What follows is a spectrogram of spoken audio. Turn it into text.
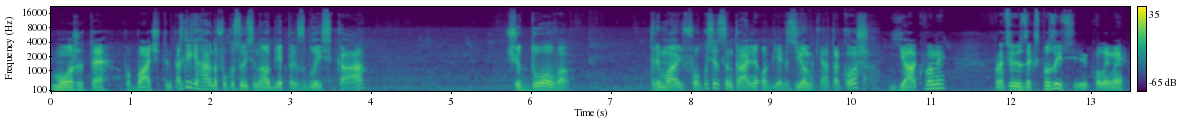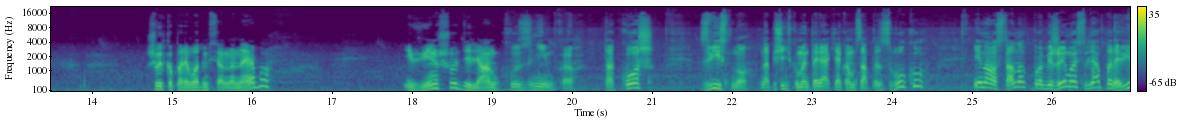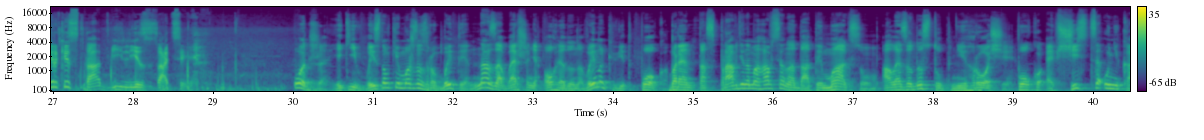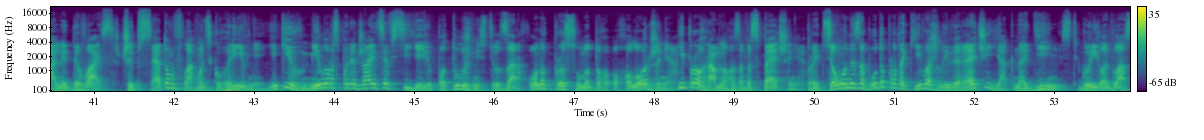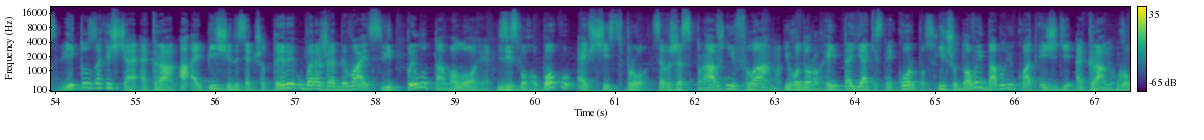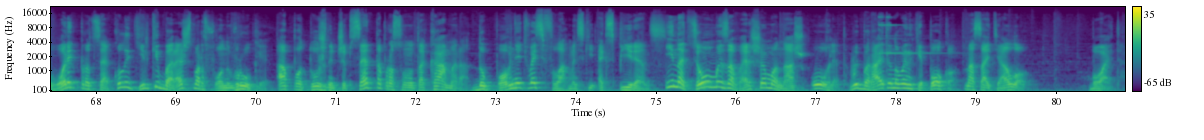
Можете побачити, наскільки гарно фокусується на об'єктах зблизька. Чудово тримають в фокусі центральний об'єкт зйомки, а також як вони працюють з експозицією, коли ми швидко переводимося на небо і в іншу ділянку знімка. Також, звісно, напишіть в коментарях, як вам запис звуку. І наостанок пробіжимось для перевірки стабілізації. Отже, які висновки можна зробити на завершення огляду новинок від Poco? Бренд насправді намагався надати максимум, але за доступні гроші. Poco F6 це унікальний девайс з чипсетом флагманського рівня, який вміло розпоряджається всією потужністю за рахунок просунутого охолодження і програмного забезпечення. При цьому не забуто про такі важливі речі, як надійність. Gorilla Glass Victus захищає екран, а IP64 убереже девайс від пилу та вологи. Зі свого боку, F6 Pro це вже справжній флагман, його дорогий та якісний корпус і чудовий W-Quad HD екран. Говорять про це, коли тільки береш смартфон в руки, а потужний чипсет та просунута камера доповнять весь флагманський експіріенс. І на цьому ми завершуємо наш огляд. Вибирайте новинки Poco на сайті Allo. Бувайте!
